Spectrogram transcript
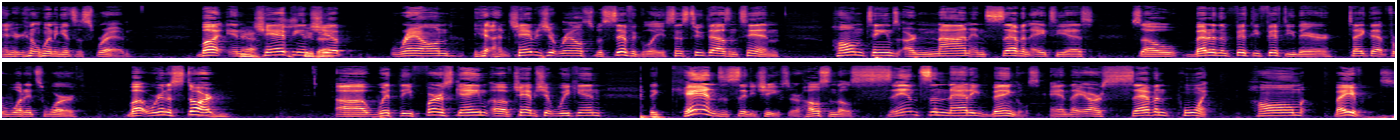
and you're going to win against the spread. But in Yeah, championship round, yeah, in championship round specifically, since 2010, home teams are 9 and 7 ATS. So better than 50 50 there. Take that for what it's worth. But we're going to start uh, with the first game of championship weekend. The Kansas City Chiefs are hosting those Cincinnati Bengals, and they are seven point home favorites.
